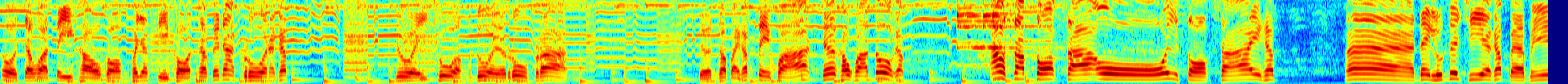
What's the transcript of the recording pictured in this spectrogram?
โอ้จังหวะตีเข่าของพยัคฆ์ศรีขอนทำได้น่ากลัวนะครับ ด้วยช่วงด้วยรูปร่าง เดินเข้าไปครับเตะขวาเจอเข่าขวาโต้ครับเอาสับศอกซ้ายโอ้ยศอกซ้ายครับแม่ได้ลุ้นได้เชียร์ครับแบบนี้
